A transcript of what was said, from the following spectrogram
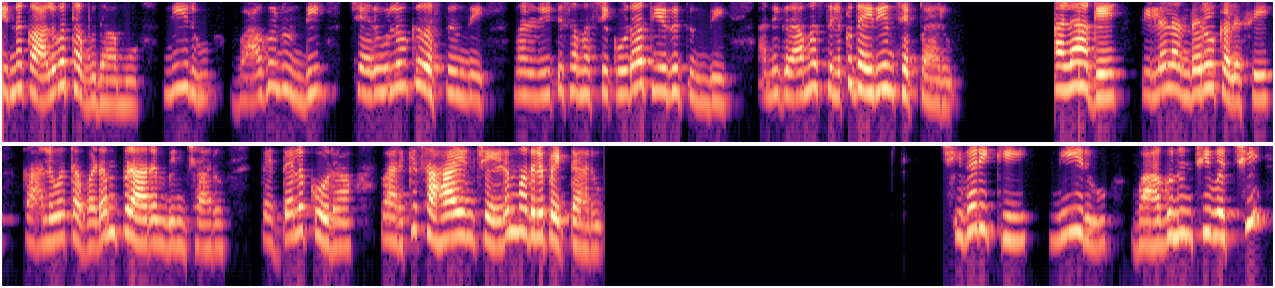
చిన్న కాలువ తవ్వుదాము. నీరు వాగు నుండి చెరువులోకి వస్తుంది. మన నీటి సమస్య కూడా తీరుతుంది అని గ్రామస్తులకు ధైర్యం చెప్పారు. అలాగే పిల్లలందరూ కలిసి కాలువ తవ్వడం ప్రారంభించారు. పెద్దలు కూడా వారికి సహాయం చేయడం మొదలుపెట్టారు. చివరికి నీరు వాగు నుంచి వచ్చి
